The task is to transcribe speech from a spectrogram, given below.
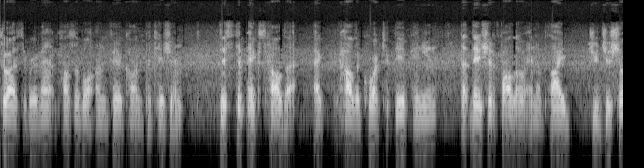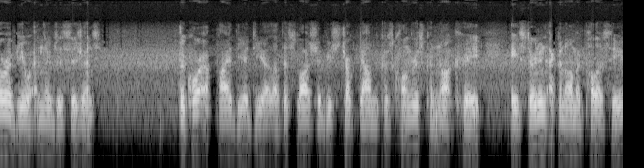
so as to prevent possible unfair competition. This depicts how the how the court took the opinion that they should follow and apply judicial review and their decisions. The court applied the idea that this law should be struck down because Congress could not create a certain economic policy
